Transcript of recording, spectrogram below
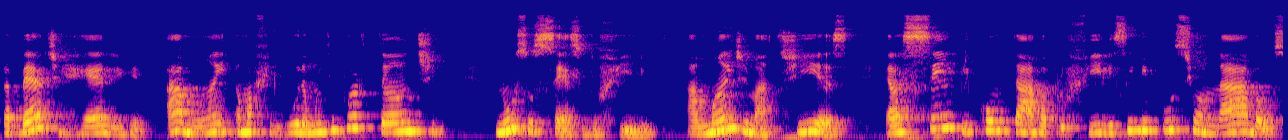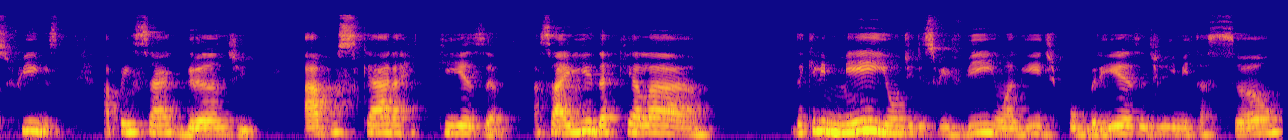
Para Bert Hellinger, a mãe é uma figura muito importante no sucesso do filho. A mãe de Matias, ela sempre contava para o filho, sempre impulsionava os filhos a pensar grande, a buscar a riqueza, a sair daquela daquele meio onde eles viviam ali de pobreza, de limitação.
